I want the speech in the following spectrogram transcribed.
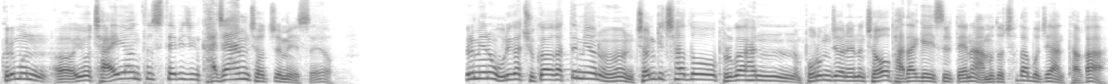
그러면 어, 요 자이언트 스텝이 지금 가장 저점에 있어요. 그러면 우리가 주가가 뜨면은 전기차도 불과 한 보름 전에는 저 바닥에 있을 때는 아무도 쳐다보지 않다가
